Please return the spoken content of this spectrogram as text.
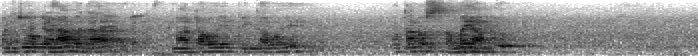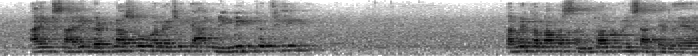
પણ જો ઘણા બધા માતાઓએ, પિતાઓએ પોતાનો સમય આપ્યો. આ એક સારી ઘટના શું બને છે કે આ નિમિત્તથી તમે તમારા સંતાનોની સાથે રહ્યા.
